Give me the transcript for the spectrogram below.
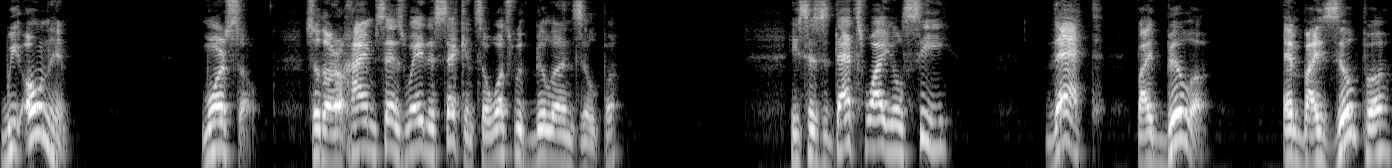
We own him. More so. So the Rachaim says, wait a second, so what's with Bilhah and Zilpa? He says that's why you'll see that by Bilhah and by Zilpa,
